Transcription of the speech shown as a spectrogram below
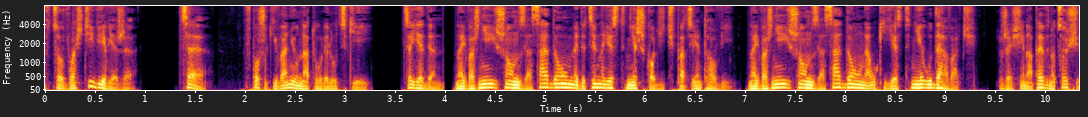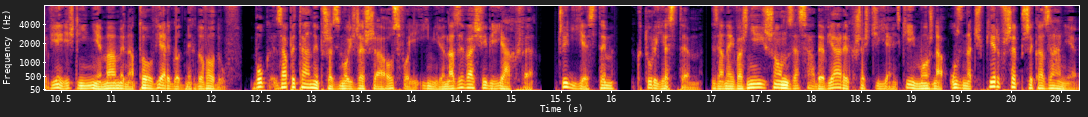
W co właściwie wierzę? C. W poszukiwaniu natury ludzkiej. C1. Najważniejszą zasadą medycyny jest nie szkodzić pacjentowi. Najważniejszą zasadą nauki jest nie udawać, że się na pewno coś wie, jeśli nie mamy na to wiarygodnych dowodów. Bóg zapytany przez Mojżesza o swoje imię nazywa siebie Jahwe, czyli jestem, który jestem. Za najważniejszą zasadę wiary chrześcijańskiej można uznać pierwsze przykazanie.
